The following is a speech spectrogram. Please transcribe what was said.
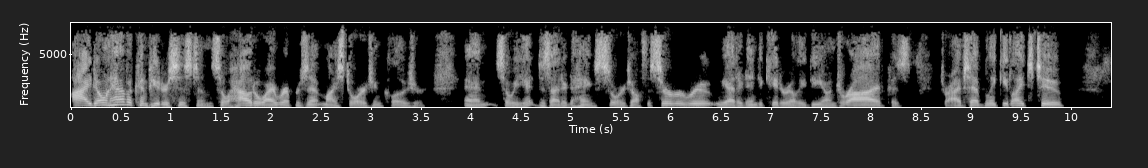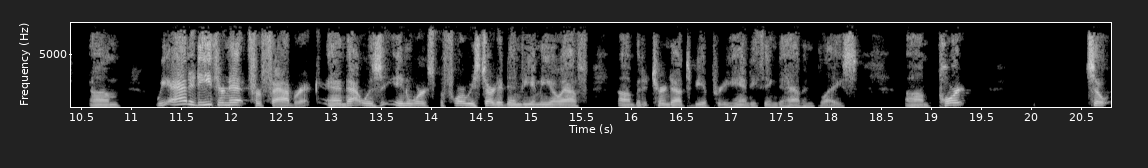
I don't have a computer system, so how do I represent my storage enclosure? And so we decided to hang storage off the server root. We added indicator LED on drive because drives have blinky lights too. Um, we added Ethernet for Fabric, and that was in works before we started NVMe EOF, um, but it turned out to be a pretty handy thing to have in place. Um, port so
